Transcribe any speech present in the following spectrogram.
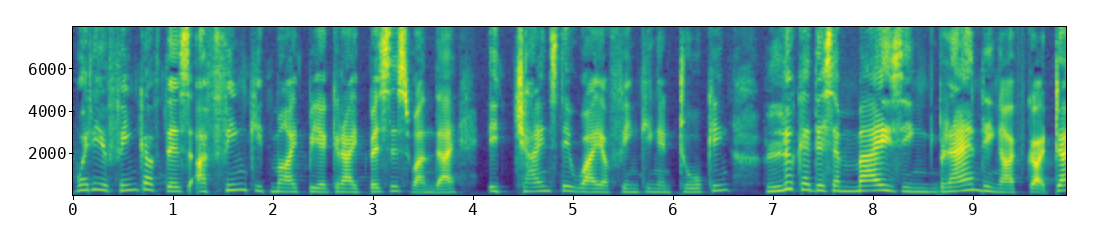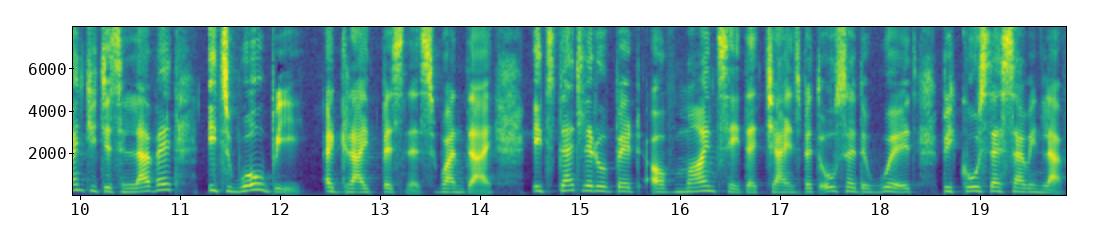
what do you think of this? I think it might be a great business one day. It changed their way of thinking and talking. Look at this amazing branding I've got. Don't you just love it? It's will be a great business one day. It's that little bit of mindset that changed, but also the words because they're so in love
